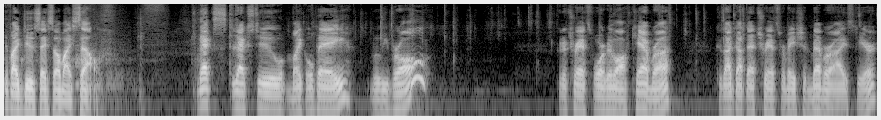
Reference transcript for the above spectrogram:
if I do say so myself. Next, next to Michael Bay, Movie Brawl. I'm Gonna transform him off camera, because I've got that transformation memorized here.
